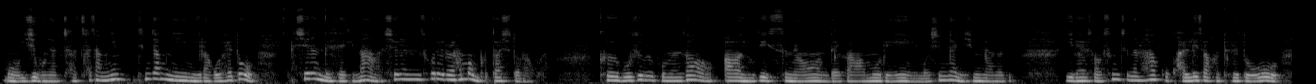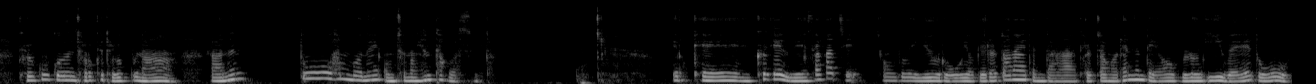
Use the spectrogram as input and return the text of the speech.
뭐 25년 차 차장님, 팀장님이라고 해도 싫은 내색이나 싫은 소리를 한 번 못 하시더라고요. 그 모습을 보면서 아, 여기 있으면 내가 아무리 뭐 10년, 20년을 일해서 승진을 하고 관리자가 돼도 결국은 저렇게 되겠구나 라는 또 한 번의 엄청난 현타가 왔습니다. 이렇게 크게 위에 세 가지 정도의 이유로 여기를 떠나야 된다 결정을 했는데요. 물론 이 외에도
